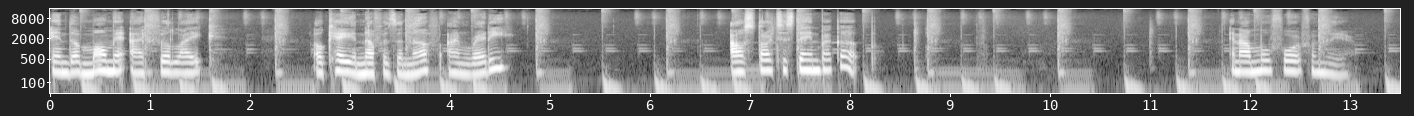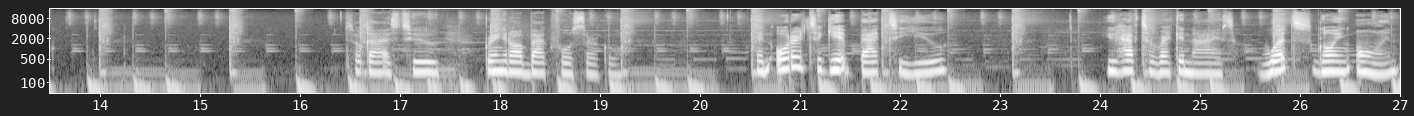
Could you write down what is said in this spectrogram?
In the moment I feel like, okay, enough is enough, I'm ready, I'll start to stand back up. And I'll move forward from there. So, guys, to bring it all back full circle, in order to get back to you, you have to recognize what's going on,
